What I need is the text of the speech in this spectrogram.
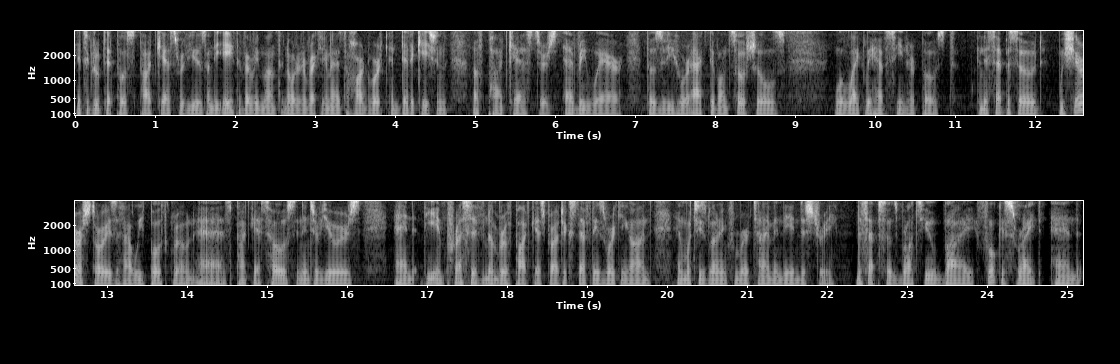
It's a group that posts podcast reviews on the 8th of every month in order to recognize the hard work and dedication of podcasters everywhere. Those of you who are active on socials will likely have seen her post. In this episode, we share our stories of how we've both grown as podcast hosts and interviewers, and the impressive number of podcast projects Stephanie's working on, and what she's learning from her time in the industry. This episode is brought to you by Focusrite and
